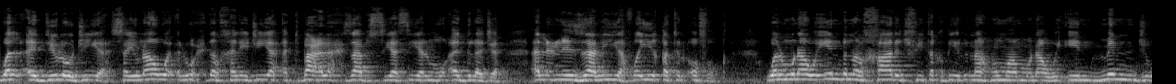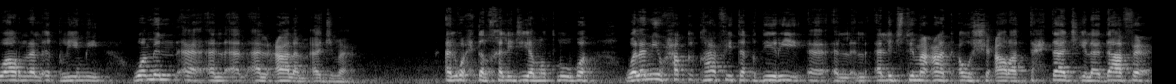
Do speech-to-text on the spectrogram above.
والإيديولوجية سيناوئ الوحدة الخليجية أتباع الأحزاب السياسية المؤدلجة الانعزالية ضيقة الأفق والمناوئين من الخارج في تقديرنا هم مناوئين من جوارنا الإقليمي ومن العالم أجمع. الوحدة الخليجية مطلوبة ولن يحققها في تقديري الاجتماعات أو الشعارات. تحتاج إلى دافع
